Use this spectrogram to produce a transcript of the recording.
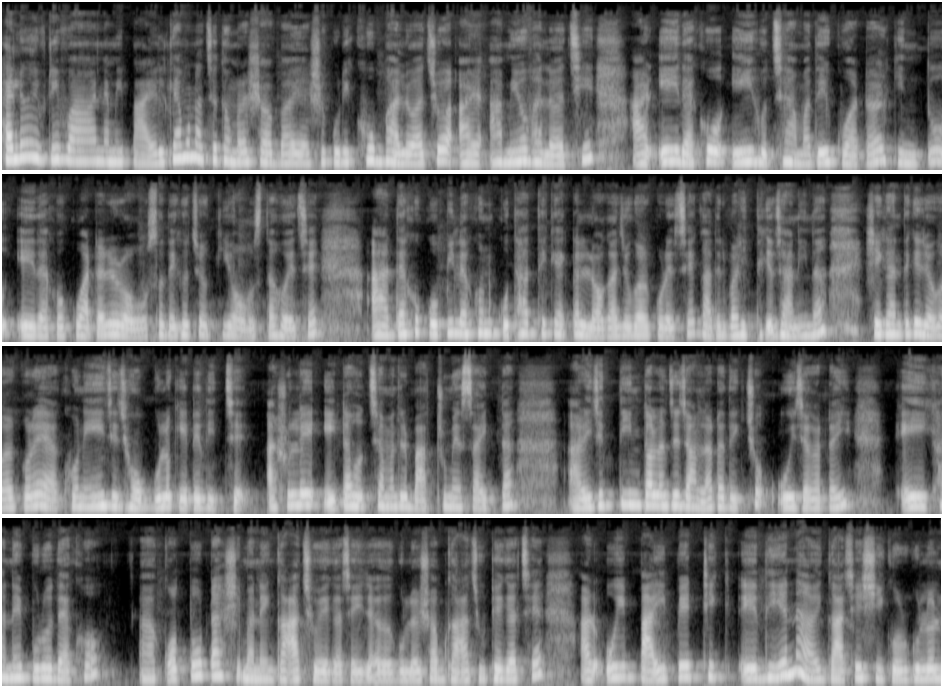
Hello everyone, আমি পায়েল। কেমন আছো তোমরা সবাই? আশা করি খুব ভালো আছো আর আমিও ভালো আছি। আর এই দেখো, এই হচ্ছে আমাদের কোয়ার্টার। কিন্তু এই দেখো, কোয়ার্টারের অবস্থা দেখেছ? কি অবস্থা হয়েছে? আর দেখো, কপিল এখন কোথার থেকে একটা লগা জোগাড় করেছে কাদের বাড়ির থেকে জানি না। সেখান থেকে জোগাড় করে এখন এই যে ঝোপগুলো কেটে দিচ্ছে। আসলে এটা হচ্ছে আমাদের বাথরুমের সাইডটা। আর এই যে তিনতলা যে জানলাটা দেখছ, ওই জায়গাটাই। এইখানে পুরো দেখো কতটা মানে গাছ হয়ে গেছে এই জায়গাগুলো, সব গাছ উঠে গেছে। আর ওই পাইপের ঠিক এ দিয়ে না, ওই গাছের শিকড়গুলো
